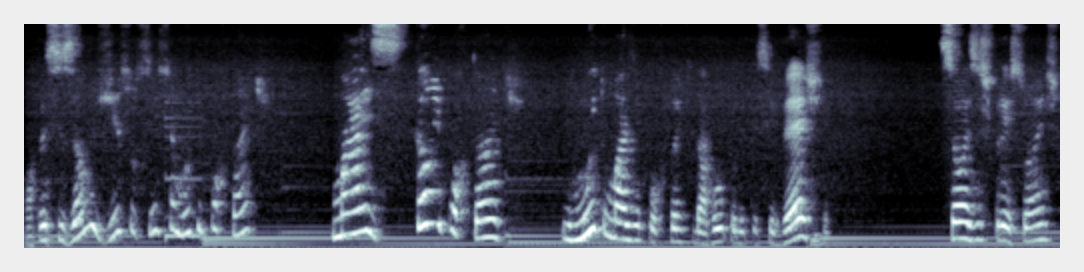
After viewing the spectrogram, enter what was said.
Nós precisamos disso, sim, isso é muito importante. Mas tão importante e muito mais importante da roupa do que se veste são as expressões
